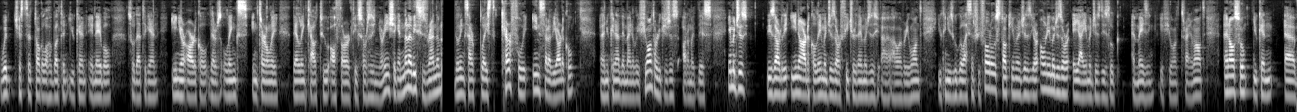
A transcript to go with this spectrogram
with just a toggle of a button you can enable so that again in your article there's links internally that link out to authoritative sources in your niche. Again, none of this is random. The links are placed carefully inside of the article and you can add them manually if you want, or you can just automate this. Images, these are the in-article images or featured images, uh, however you want. You can use Google license-free photos, stock images, your own images, or AI images. These look amazing if you want to try them out. And also, you can uh,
